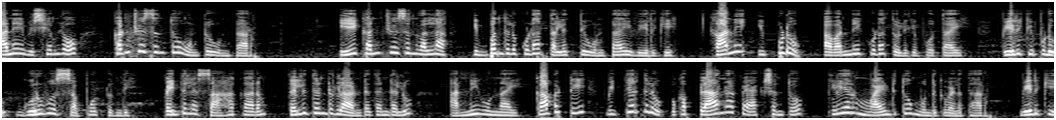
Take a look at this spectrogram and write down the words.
అనే విషయంలో కన్ఫ్యూజన్తో ఉంటూ ఉంటారు. ఈ కన్ఫ్యూజన్ వల్ల ఇబ్బందులు కూడా తలెత్తి ఉంటాయి వీరికి. కానీ ఇప్పుడు అవన్నీ కూడా తొలగిపోతాయి. వీరికిప్పుడు గురువు సపోర్ట్ ఉంది. పెద్దల సహకారం తల్లిదండ్రుల అండదండలు అన్నీ ఉన్నాయి. కాబట్టి విద్యార్థులు ఒక ప్లాన్ ఆఫ్ యాక్షన్తో క్లియర్ మైండ్తో ముందుకు వెళతారు. వీరికి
